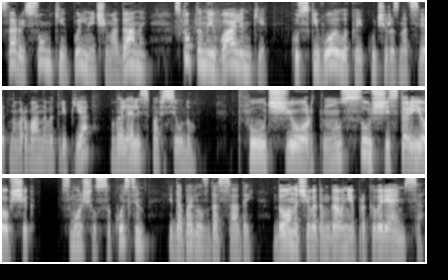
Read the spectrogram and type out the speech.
Старые сумки, пыльные чемоданы, стоптанные валенки, куски войлока и куча разноцветного рваного тряпья валялись повсюду. «Тьфу, черт, ну сущий старьевщик!» — сморщился Костин и добавил с досадой. «До ночи в этом говне проковыряемся».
